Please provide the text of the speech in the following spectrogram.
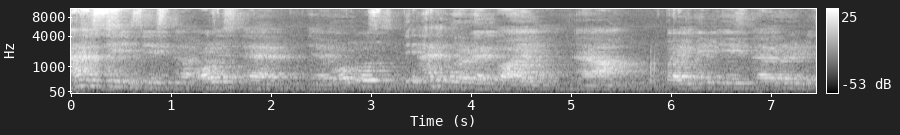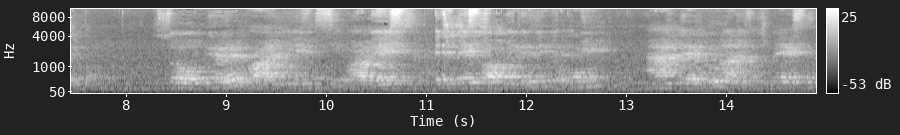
as you see, this uh, all these uh, uh, vocals, the added by uh, by maybe is uh, very visible. So the red line is CR base, it's based on magnetic point, and the blue line is based.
